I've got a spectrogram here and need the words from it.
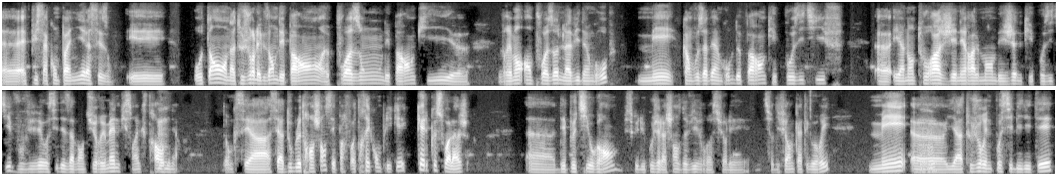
euh, elle puisse accompagner la saison. Et autant on a toujours l'exemple des parents euh, poisons, des parents qui euh, vraiment empoisonnent la vie d'un groupe. Mais quand vous avez un groupe de parents qui est positif, euh, et un entourage généralement des jeunes qui est positif, vous vivez aussi des aventures humaines qui sont extraordinaires. Donc c'est à, à, double tranchant, c'est parfois très compliqué, quel que soit l'âge, euh, des petits aux grands, puisque du coup j'ai la chance de vivre sur, les, sur différentes catégories. Mais euh, mhm. il y a toujours une possibilité,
